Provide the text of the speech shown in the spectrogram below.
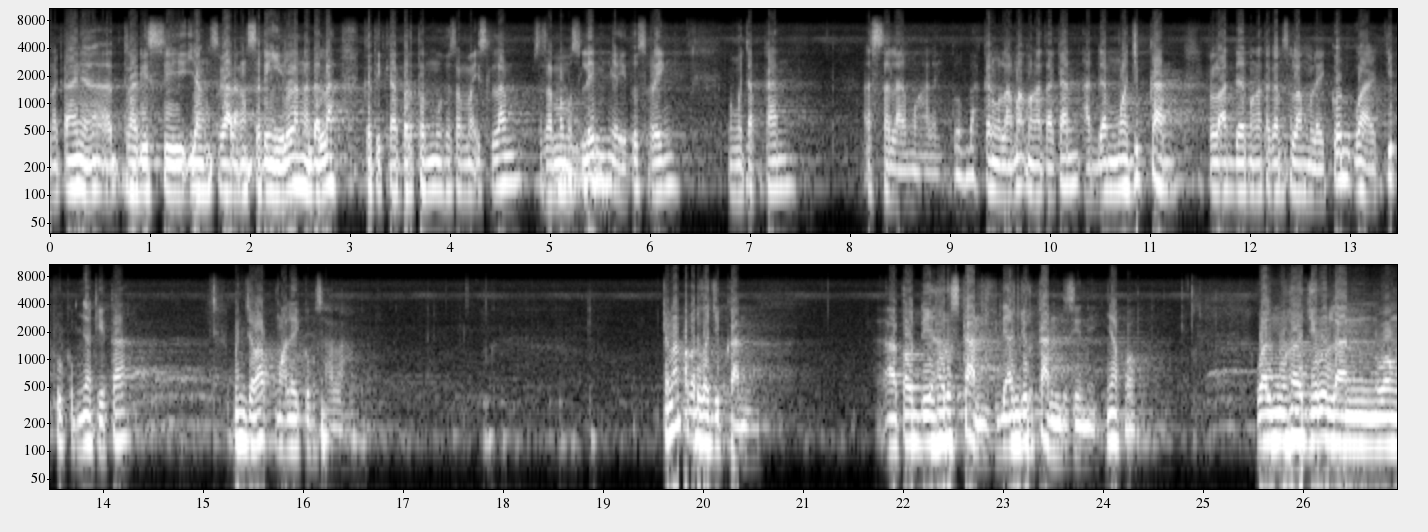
Makanya tradisi yang sekarang sering hilang adalah ketika bertemu sesama Islam, sesama Muslim, yaitu sering mengucapkan Assalamualaikum. Bahkan ulama mengatakan ada mewajibkan. Kalau ada mengatakan Assalamualaikum, wajib hukumnya kita menjawab Waalaikumsalam. Kenapa kalau diwajibkan? Atau diharuskan, dianjurkan di sini? Nyapa? Wal muhajiru lan wong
